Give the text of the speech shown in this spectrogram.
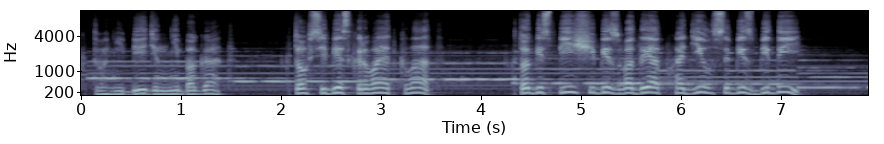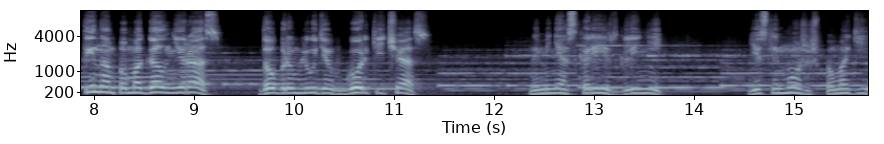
Кто не беден, не богат, кто в себе скрывает клад, кто без пищи, без воды обходился без беды, ты нам помогал не раз, добрым людям в горький час. На меня скорее взгляни, если можешь, помоги.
